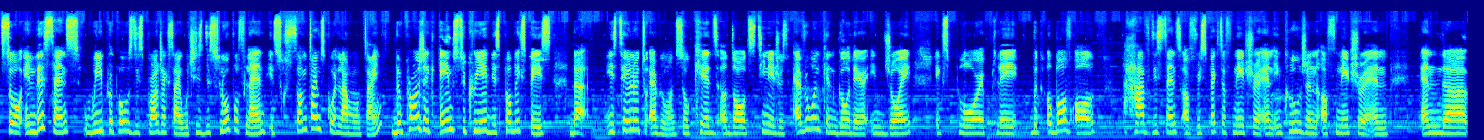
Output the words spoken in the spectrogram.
So in this sense, we propose this project site, which is the slope of land. It's sometimes called La Montagne. The project aims to create this public space that is tailored to everyone. So kids, adults, teenagers, everyone can go there, enjoy, explore, play, but above all, have this sense of respect of nature and inclusion of nature and, and uh,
